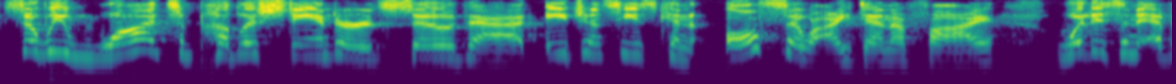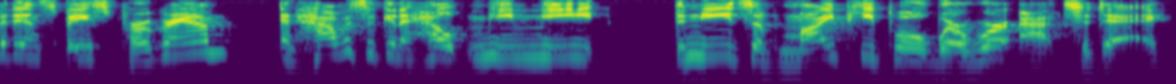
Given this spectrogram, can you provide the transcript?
So, we want to publish standards so that agencies can also identify what is an evidence based program and how is it going to help me meet the needs of my people where we're at today.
